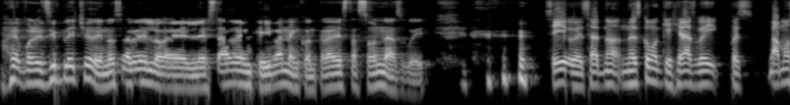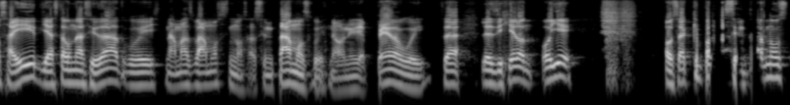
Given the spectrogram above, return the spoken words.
Por el simple hecho de no saber el estado en que iban a encontrar estas zonas, güey. Sí, güey, o sea, no, no es como que dijeras, güey, pues vamos a ir, ya está una ciudad, güey, nada más vamos y nos asentamos, güey. No, ni de pedo, güey. O sea, les dijeron, oye, o sea que para asentarnos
